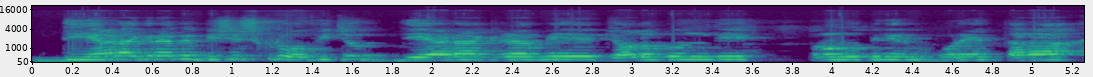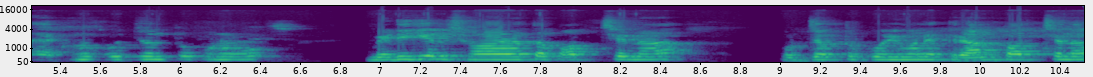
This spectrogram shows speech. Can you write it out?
দিয়াড়া গ্রামে বিশেষ করে অভিযোগ, দিয়াড়া গ্রামে জলবন্দি পনেরো দিনের উপরে তারা এখনও পর্যন্ত কোনো মেডিকেল সহায়তা পাচ্ছে না, পর্যাপ্ত পরিমাণে ত্রাণ পাচ্ছে না।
